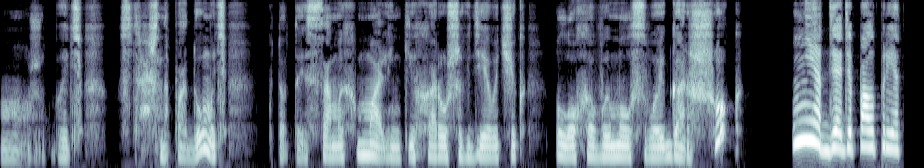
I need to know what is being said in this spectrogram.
«Может быть, страшно подумать, кто-то из самых маленьких хороших девочек плохо вымыл свой горшок?» «Нет, дядя полпред,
